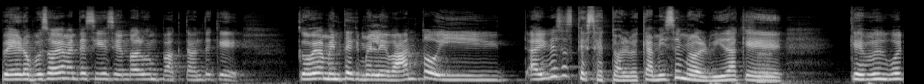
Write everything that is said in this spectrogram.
Pero pues obviamente sigue siendo algo impactante que, que obviamente me levanto y hay veces que se te que a mí se me olvida que, que pues,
